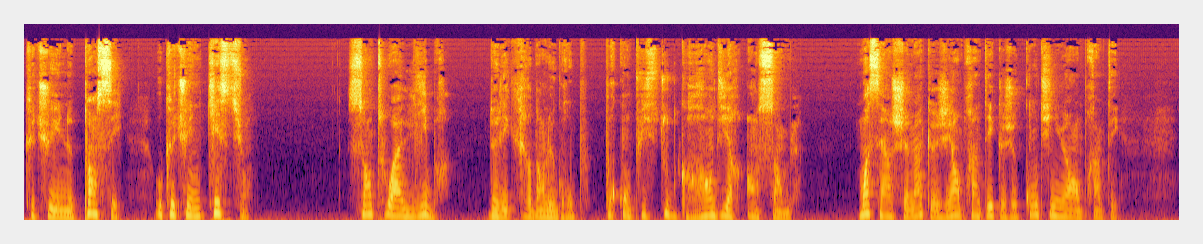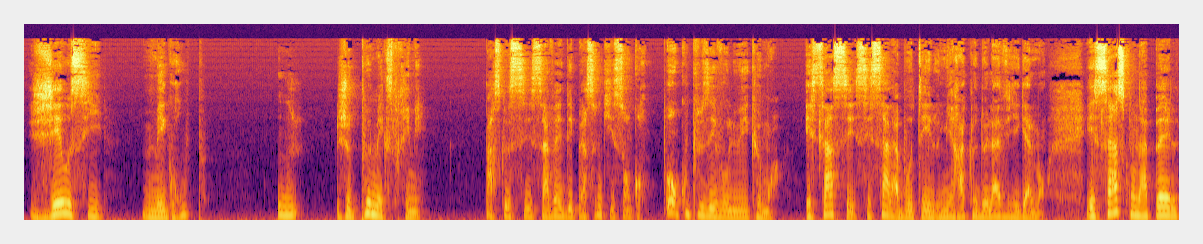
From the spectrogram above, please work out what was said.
que tu aies une pensée ou que tu aies une question. Sens-toi libre de l'écrire dans le groupe pour qu'on puisse toutes grandir ensemble. Moi, c'est un chemin que j'ai emprunté, que je continue à emprunter. J'ai aussi mes groupes où je peux m'exprimer parce que ça va être des personnes qui sont encore beaucoup plus évoluées que moi. Et ça, c'est ça la beauté, le miracle de la vie également. Et ça, ce qu'on appelle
